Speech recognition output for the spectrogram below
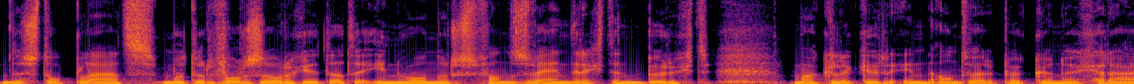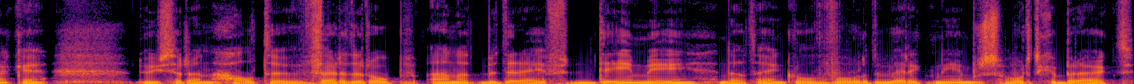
De stopplaats moet ervoor zorgen dat de inwoners van Zwijndrecht en Burgt makkelijker in Antwerpen kunnen geraken. Nu is er een halte verderop aan het bedrijf DME, dat enkel voor de werknemers wordt gebruikt.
